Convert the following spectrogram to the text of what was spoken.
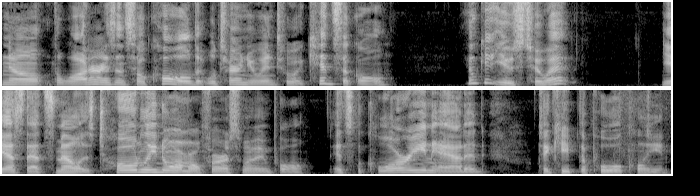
No, the water isn't so cold it will turn you into a kidsicle. You'll get used to it. Yes, that smell is totally normal for a swimming pool. It's the chlorine added to keep the pool clean.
